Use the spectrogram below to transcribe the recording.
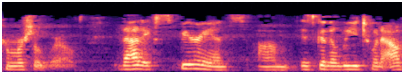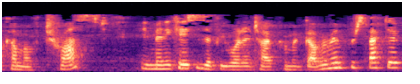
commercial world that experience um, is going to lead to an outcome of trust in many cases if you want to talk from a government perspective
